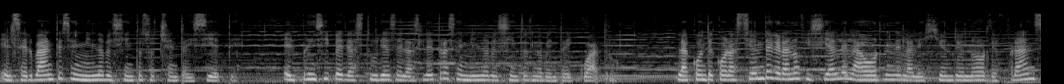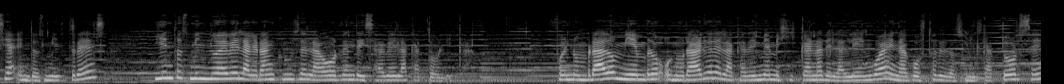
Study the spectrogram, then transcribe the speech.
el Cervantes en 1987, el Príncipe de Asturias de las Letras en 1994, la condecoración de Gran Oficial de la Orden de la Legión de Honor de Francia en 2003 y en 2009 la Gran Cruz de la Orden de Isabela Católica. Fue nombrado miembro honorario de la Academia Mexicana de la Lengua en agosto de 2014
